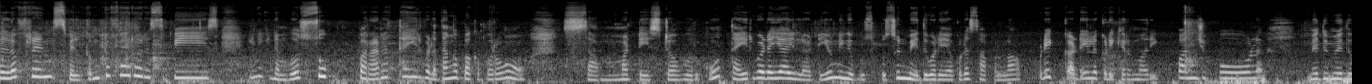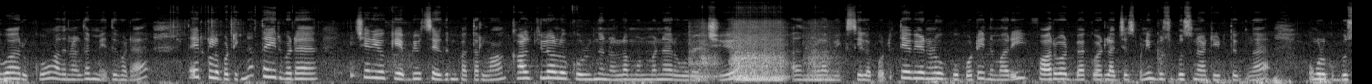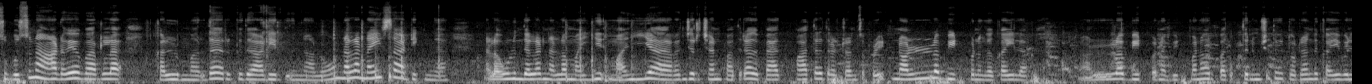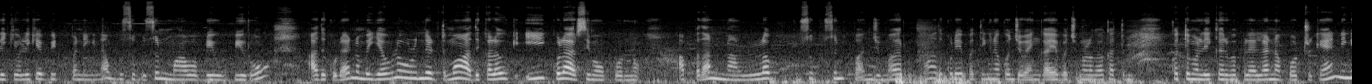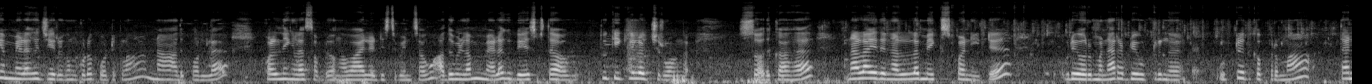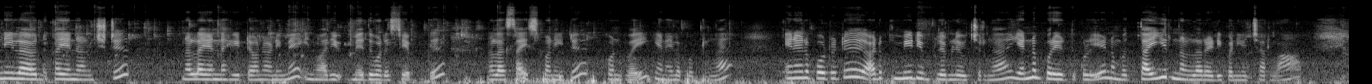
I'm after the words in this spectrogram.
Hello friends welcome to ஃபைரோ recipes இன்றைக்கி நம்ம சூப்பரான தயிர் வடை தாங்க பார்க்க போகிறோம் செம்ம டேஸ்ட்டாகவும் இருக்கும். தயிர் வடையாக இல்லாட்டியும் நீங்கள் புசு புசுன்னு மெதுவடையாக கூட சாப்பிட்லாம். அப்படியே கடையில் கிடைக்கிற மாதிரி பஞ்சு போல் மெது மெதுவாக இருக்கும். அதனால தான் மெதுவடை தயிர்க்குள்ளே போட்டிங்கன்னா தயிர் வடை. சரி ஓகே எப்படி செய்யுதுன்னு பார்த்துடலாம் கால் கிலோ அளவுக்கு உளுந்து நல்லா மூணு மணி நேரம் ஊற வச்சு அதை நல்லா மிக்சியில் போட்டு தேவையான உப்பு போட்டு இந்த மாதிரி ஃபார்வர்ட் பேக்வேர்டில் அட்ஜஸ்ட் பண்ணி புசு புசுன்னு ஆட்டி எடுத்துக்கோங்க. உங்களுக்கு புசு புசுன்னு ஆடவே வரல. கல் மாதிரி தான் இருக்குது. ஆடி இருக்குதுனாலும் நல்லா நைஸாக ஆட்டிக்குங்க நல்லா உளுந்தெல்லாம் நல்லா மைய மைய அரைஞ்சிருச்சான்னு பார்த்துட்டு அதை பா பாத்திரத்தில் ட்ரான்ஸ்ஃபர் பண்ணிட்டு நல்லா பீட் பண்ணுங்கள் கையில். நல்லா பீட் பண்ண பீட் பண்ண. ஒரு பத்து நிமிஷத்துக்கு தொடர்ந்து கை வலிக்க வலிக்க பீட் பண்ணிங்கன்னா புசு புசுன்னு மாவு அப்படியே உப்பிடும் அது கூட நம்ம எவ்வளோ உளுந்து எடுத்தோமோ அதுக்களவுக்கு ஈக்குவலாக அரிசி மாவு போடணும். அப்போ தான் நல்லா புசு புசுன்னு பஞ்சு மாதிரி இருக்கும். அது கூட பார்த்திங்கன்னா கொஞ்சம் வெங்காயம் பச்சை மிளகா கத்து கொத்தமல்லி கருவேப்பிலை எல்லாம் நான் போட்டிருக்கேன். நீங்கள் மிளகு ஜீரகம் கூட போட்டுக்கலாம். நான் அது போடல. குழந்தைங்களாம் சாப்பிடுவாங்க. வாயில் டிஸ்டர்பன்ஸ் ஆகும். அதுவும் இல்லாமல் மிளகு வேஸ்ட் தான் ஆகும். தூக்கி கீழே வச்சுருவாங்க. ஸோ அதுக்காக நல்லா இதை நல்லா மிக்ஸ் பண்ணிவிட்டு அப்படியே ஒரு மணி நேரம் அப்படியே விட்ருங்க விட்டதுக்கப்புறமா தண்ணியில் கையை நினச்சிட்டு நல்லா எண்ணெய் ஹீட் ஆனோடனே இந்த மாதிரி மெதுவோட ஷேப்புக்கு நல்லா சைஸ் பண்ணிவிட்டு கொண்டு போய் எண்ணெயில் போட்டுருங்க. எண்ணெயில் போட்டுட்டு அடுப்பு மீடியம் ஃப்ளேம்லேயே வச்சுருங்க. எண்ணெய் பொரியறதுக்குள்ளேயே நம்ம தயிர் நல்லா ரெடி பண்ணி வச்சிடலாம்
